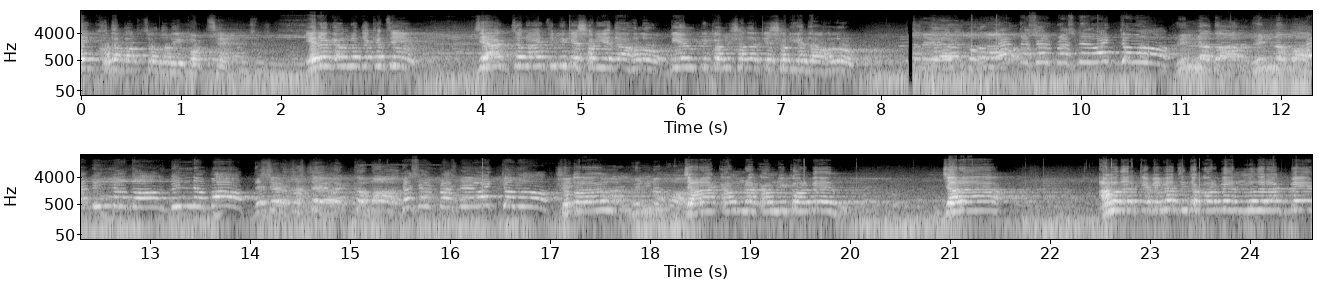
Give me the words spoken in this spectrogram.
এই খোদাবাক চৌধুরী করছে। এর আগে আমরা দেখেছি যে একজন আইজিপি কে সরিয়ে দেওয়া হলো ডিএমপি কমিশনারকে সরিয়ে দেওয়া হলো। দেশের প্রশ্নে ঐক্যমত। ভিন্ন দল ভিন্ন মত। ভিন্ন দল ভিন্ন মত। দেশের প্রশ্নে ঐক্যমত। দেশের প্রশ্নে ঐক্যমত। সুতরাং ভিন্ন যারা কামরা কামড়ি করবেন যারা আমাদেরকে বিভাজিত করবেন মনে রাখবেন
